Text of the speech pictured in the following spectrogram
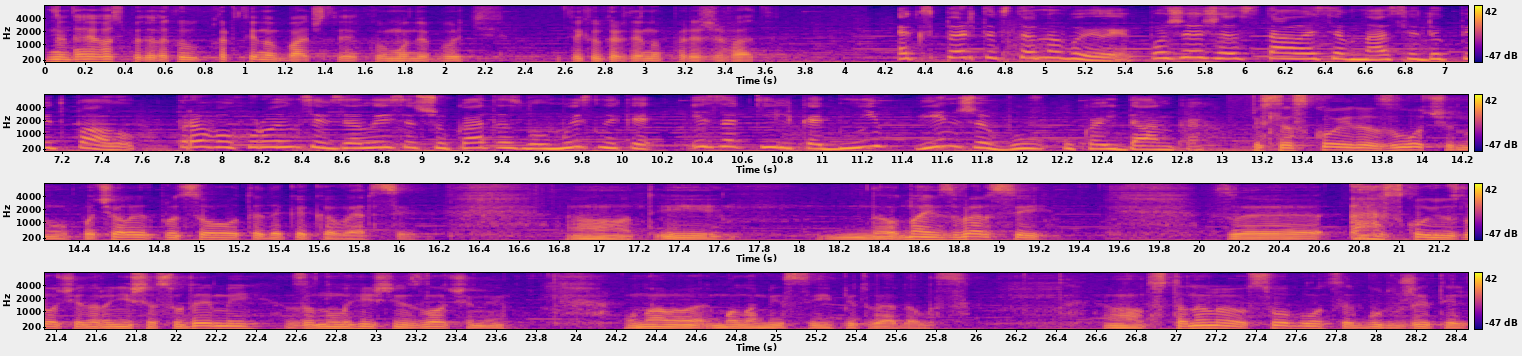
не дай Господи таку картину бачити кому-небудь, таку картину переживати. Експерти встановили, пожежа сталася внаслідок підпалу. Правоохоронці взялися шукати зловмисники, і за кілька днів він же був у кайданках. Після скоєння злочину почали відпрацьовувати декілька версій. От, і одна із версій скоїв злочин раніше судимий за аналогічні злочини, вона мала місце і підтвердилася. Встановили особу, це був житель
